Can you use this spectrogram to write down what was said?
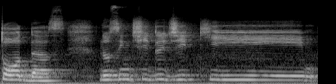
todas, no sentido de que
